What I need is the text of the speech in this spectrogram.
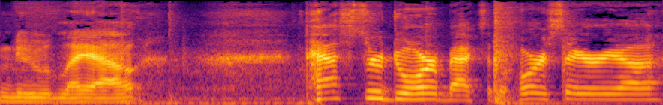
new layout. Pass through door back to the horse area.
